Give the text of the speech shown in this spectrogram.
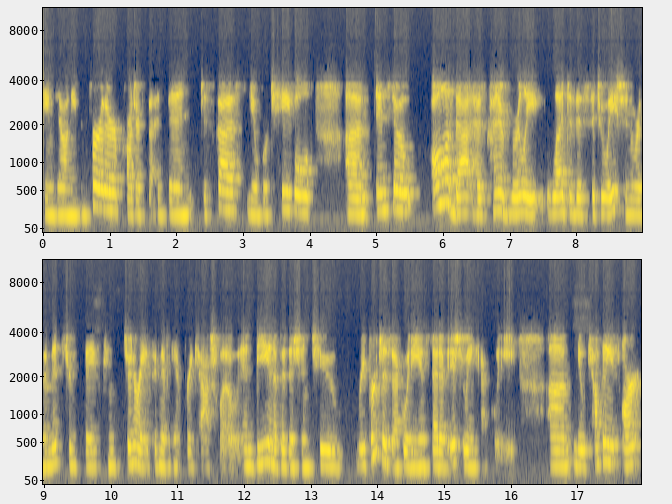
came down even further. Projects that had been discussed, you know, were tabled. Um, and so all of that has kind of really led to this situation where the midstream space can generate significant free cash flow and be in a position to repurchase equity instead of issuing equity. Um, you know, companies aren't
